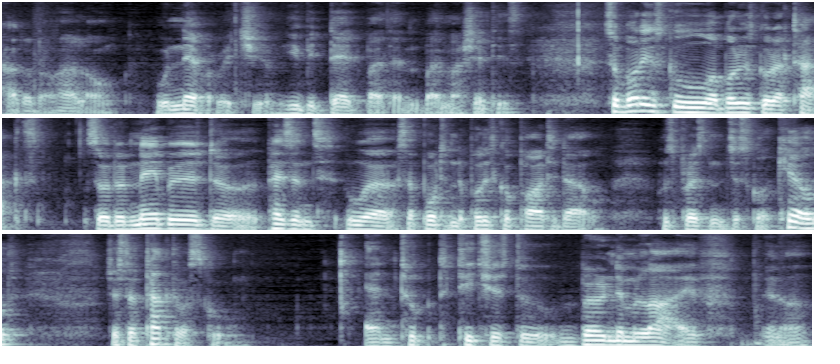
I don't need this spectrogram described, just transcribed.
I don't know how long, it will never reach you. You'll be dead by then by machetes. So boarding school or boarding school attacked. So the neighbors, the peasants who were supporting the political party that whose president just got killed, just attacked our school and took the teachers to burn them alive. You know,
